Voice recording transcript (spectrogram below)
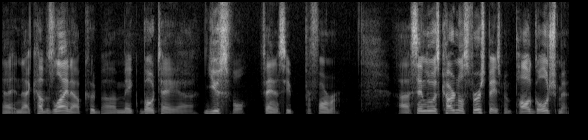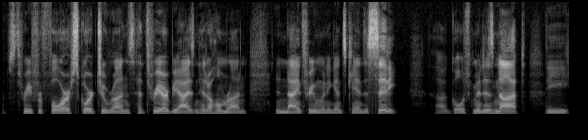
in that Cubs lineup could make Bote a useful fantasy performer. Uh, St. Louis Cardinals first baseman Paul Goldschmidt was three for four, scored two runs, had three RBIs, and hit a home run in a 9 3 win against Kansas City. Uh, Goldschmidt is not the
